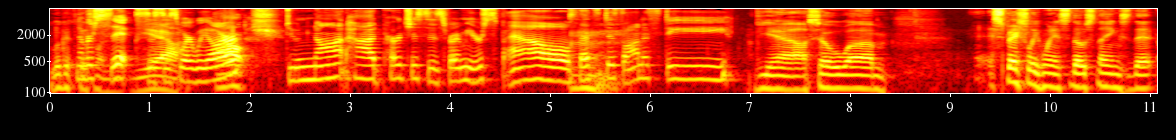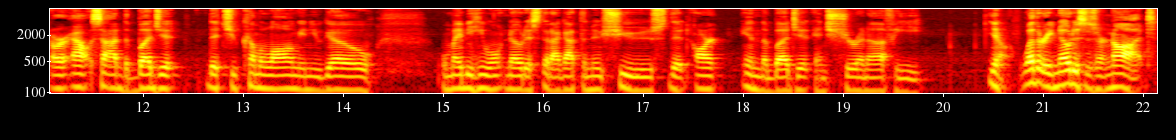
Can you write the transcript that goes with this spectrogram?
Look at number six. Yeah. This is where we are. Ouch. Do not hide purchases from your spouse. That's mm. dishonesty. Yeah. So, um, especially when it's those things that are outside the budget that you come along and you go, well, maybe he won't notice that I got the new shoes that aren't in the budget. And sure enough, he, you know, whether he notices or not,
